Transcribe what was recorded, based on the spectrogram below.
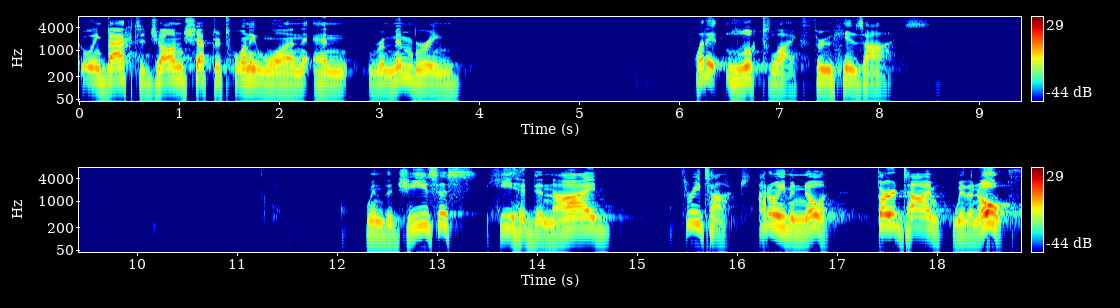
going back to John chapter 21 and remembering what it looked like through his eyes when the Jesus he had denied Three times. I don't even know him. Third time with an oath.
